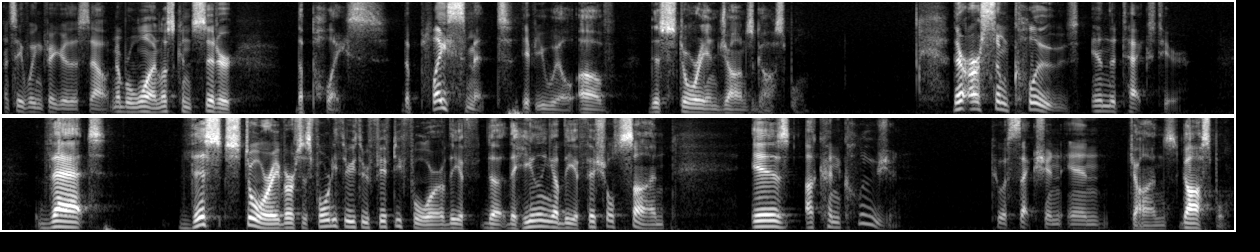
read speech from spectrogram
and see if we can figure this out. Number one, let's consider the place, the placement, if you will, of this story in John's gospel. There are some clues in the text here that this story, verses 43 through 54, of the, the, the healing of the official son, is a conclusion to a section in John's gospel.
